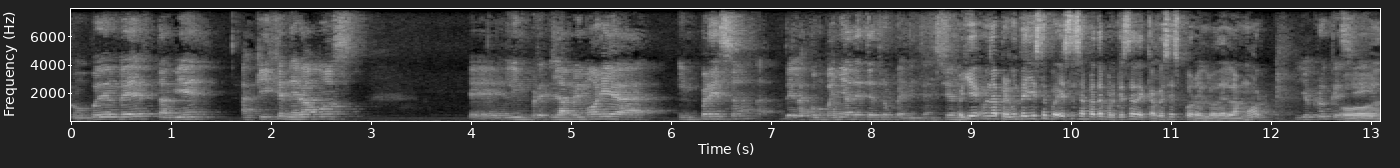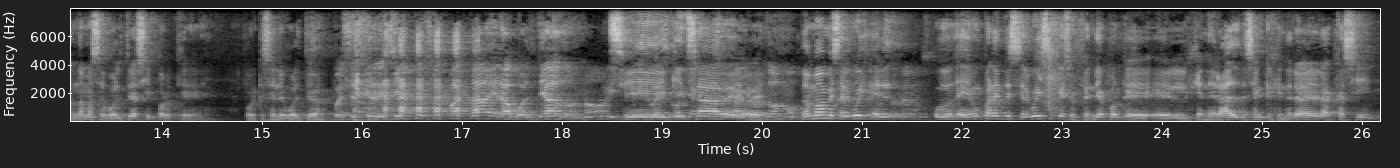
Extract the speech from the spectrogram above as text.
Como pueden ver, también aquí generamos eh, la memoria impresa de la compañía de teatro penitenciario. Oye, una pregunta, ¿y esta, esta zapata por qué está de cabeza es por lo del amor? Yo creo que sí. O nada más se volteó así porque... Porque se le volteó. Pues es que decían que Zapata era volteado, ¿no? Y sí, quién sabe, No mames, el güey, el, eh, un paréntesis, el güey sí que se ofendió porque el general, decían que el general era casi.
